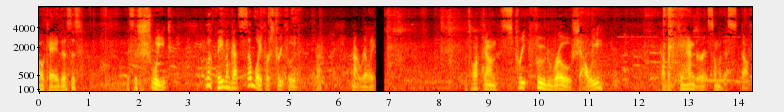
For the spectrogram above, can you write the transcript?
Okay, this is this is sweet. Look, they even got Subway for street food. Not, really. Let's walk down Street Food Row, shall we? Have a gander at some of this stuff.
